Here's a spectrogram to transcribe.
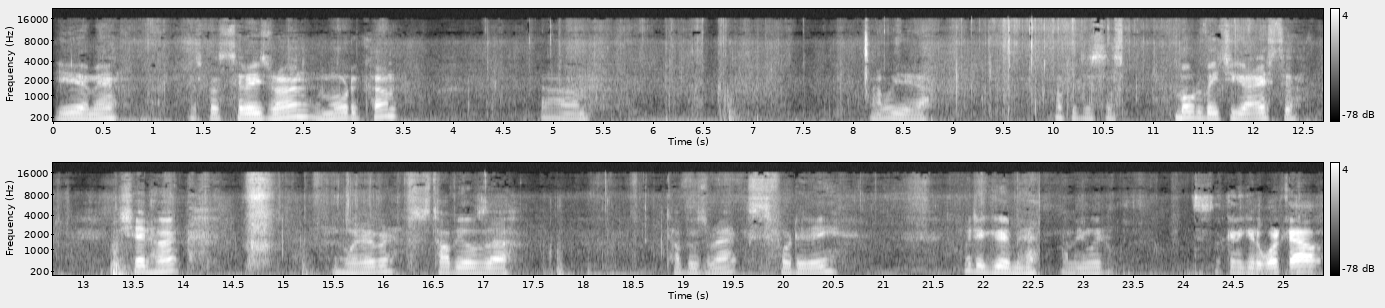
Yeah, man. This was today's run. More to come. Um, oh yeah. Hopefully this motivates you guys to shed hunt whatever. This is Tavio's uh Tavio's racks for today. We did good man. I mean we're just looking to get a workout,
